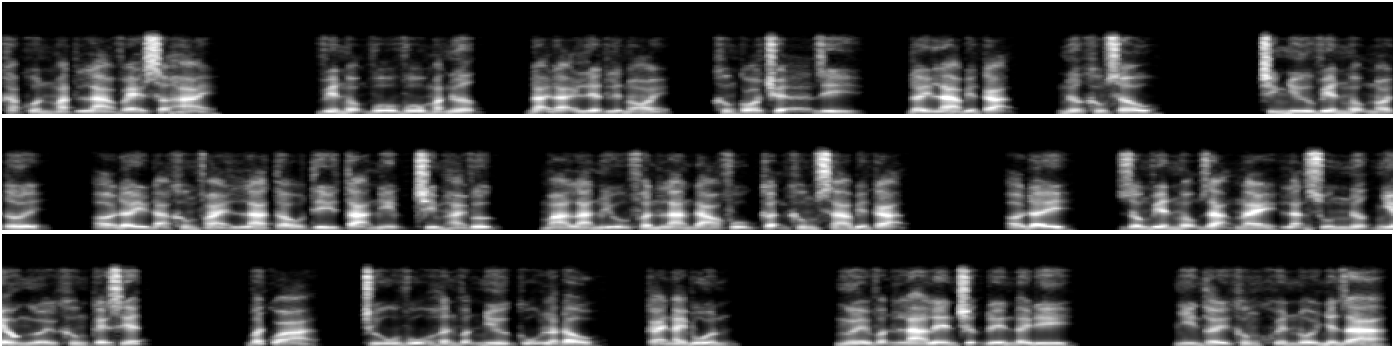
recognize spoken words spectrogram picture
khắp khuôn mặt là vẻ sợ hãi. Viên mộng vỗ vỗ mặt nước, đại đại liệt liệt nói, không có chuyện gì, đây là biển cạn, nước không sâu. Chính như viên mộng nói tới, ở đây đã không phải là tàu tì tạ niệm chìm hải vực, mà là nữ phần lan đảo phụ cận không xa biển cạn. Ở đây, giống viên mộng dạng này lặn xuống nước nhiều người không kể xiết. Bất quá, chu vũ hân vẫn như cũ lắc đầu, cái này bốn, ngươi vẫn là lên trước đến đây đi. Nhìn thấy không khuyên nổi nhân ra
